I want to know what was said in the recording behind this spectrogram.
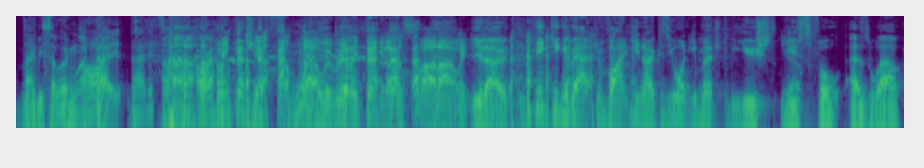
maybe That something could- like oh, that. that is, or a handkerchief. Wow, we're really thinking on the spot, aren't we? you know, thinking about combine, you know, because you want your merch to be use, Yeah. useful as well.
